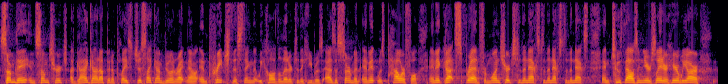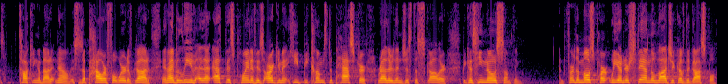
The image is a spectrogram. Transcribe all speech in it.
Someday in some church, a guy got up in a place just like I'm doing right now and preached this thing that we call the letter to the Hebrews as a sermon, and it was powerful, and it got spread from one church to the next, to the next, to the next. And 2,000 years later, here we are talking about it now. This is a powerful word of God. And I believe that at this point of his argument, he becomes the pastor rather than just the scholar because he knows something. And for the most part, we understand the logic of the gospel.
